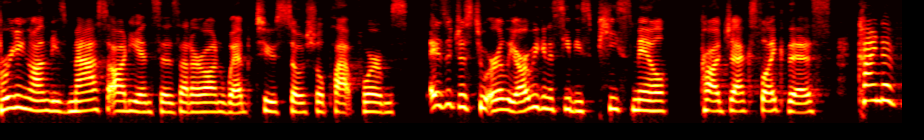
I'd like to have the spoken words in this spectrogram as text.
bringing on these mass audiences that are on Web2 social platforms? Is it just too early? Are we going to see these piecemeal projects like this kind of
